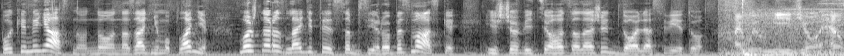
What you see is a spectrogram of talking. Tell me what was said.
поки не ясно, но на задньому плані можна розгледіти Сабзіро без маски, і що від цього залежить доля світу. I will need your help.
